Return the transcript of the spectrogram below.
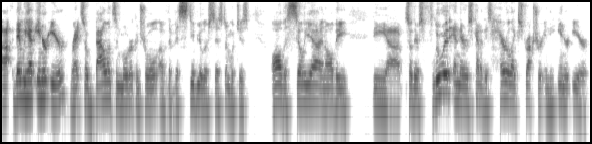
Uh, then we have inner ear, right? So balance and motor control of the vestibular system, which is all the cilia and all the the uh, so there's fluid and there's kind of this hair-like structure in the inner ear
